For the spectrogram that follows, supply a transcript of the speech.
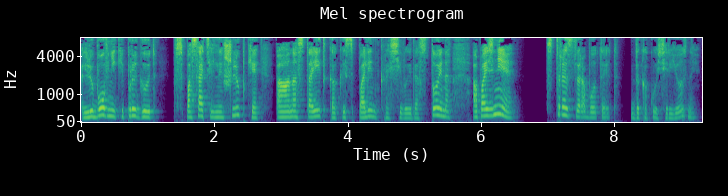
Любовники прыгают в спасательной шлюпке, а она стоит, как исполин, красиво и достойно, а позднее стресс заработает. Да какой серьезный.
